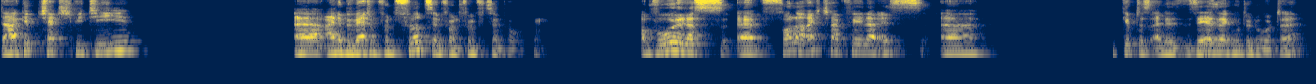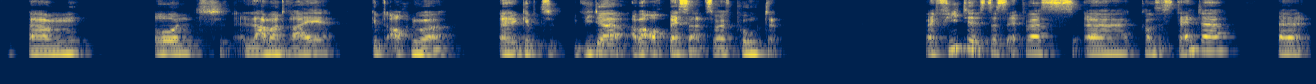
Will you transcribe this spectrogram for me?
da gibt ChatGPT äh, eine Bewertung von 14 von 15 Punkten obwohl das äh, voller Rechtschreibfehler ist, äh, gibt es eine sehr, sehr gute Note. Ähm, und Lama 3 gibt auch nur, äh, gibt wieder, aber auch besser, 12 Punkte. Bei Fiete ist das etwas äh, konsistenter. Äh,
